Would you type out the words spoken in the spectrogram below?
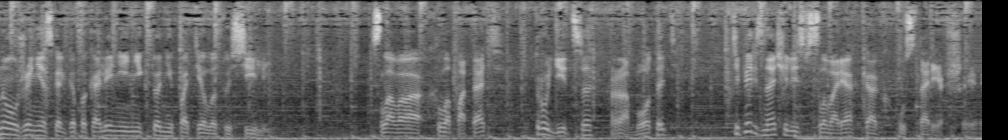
но уже несколько поколений никто не потел от усилий. Слова «хлопотать», «трудиться», «работать» теперь значились в словарях как «устаревшие».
